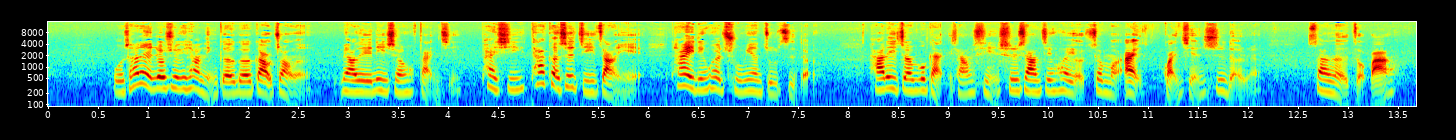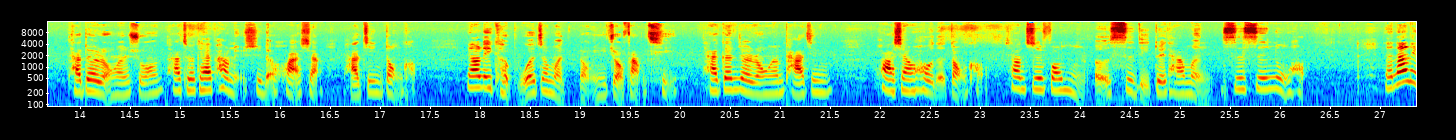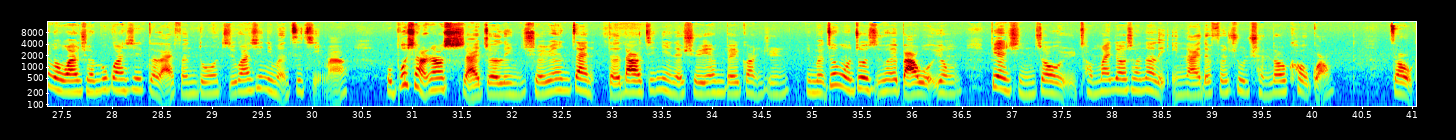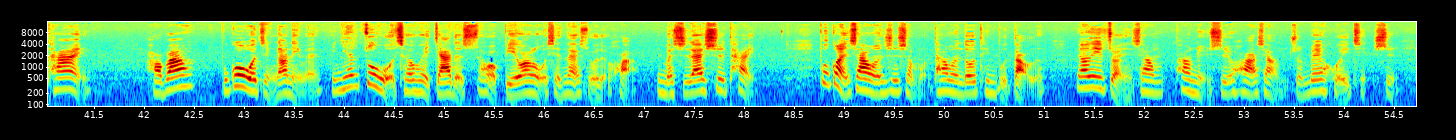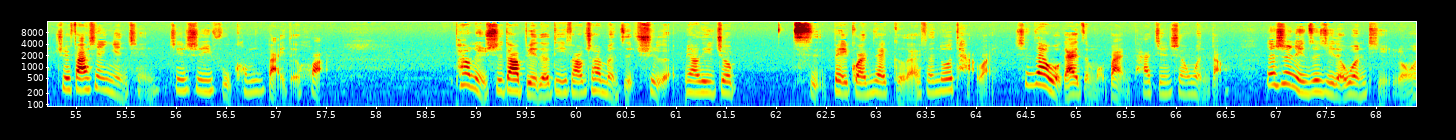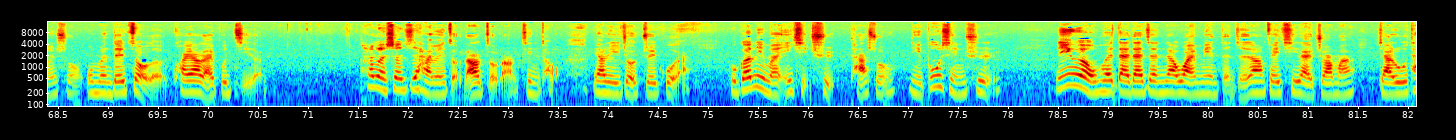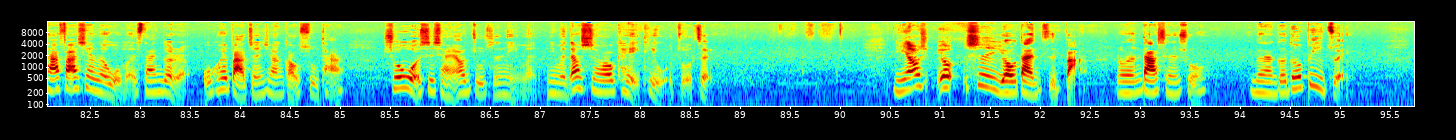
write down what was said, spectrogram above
我差点就去向你哥哥告状了。”妙丽厉声反击。派西，他可是级长耶，他一定会出面阻止的。哈利真不敢相信，世上竟会有这么爱管闲事的人。算了，走吧。他对荣恩说。他推开胖女士的画像，爬进洞口。妙丽可不会这么容易就放弃。他跟着荣恩爬进画像后的洞口，像只疯母儿似的对他们嘶嘶怒吼：“难道你们完全不关心格莱芬多，只关心你们自己吗？”我不想让史莱哲林学院再得到今年的学院杯冠军。你们这么做只会把我用变形咒语从麦教授那里赢来的分数全都扣光。走开，好吧。不过我警告你们，明天坐火车回家的时候，别忘了我现在说的话。你们实在是太……不管下文是什么，他们都听不到了。妙丽转向胖女士画像，准备回寝室，却发现眼前竟是一幅空白的画。胖女士到别的地方串门子去了，妙丽就此被关在格莱芬多塔外。现在我该怎么办？她尖声问道。那是你自己的问题，荣恩说。我们得走了，快要来不及了。他们甚至还没走到走廊尽头，妙丽就追过来。我跟你们一起去，她说。你不行去。你以为我会呆呆站在外面等着让飞机来抓吗？假如他发现了我们三个人，我会把真相告诉他。说我是想要阻止你们，你们到时候可以替我作证。你要有是有胆子吧？荣恩大声说：“你们两个都闭嘴！”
